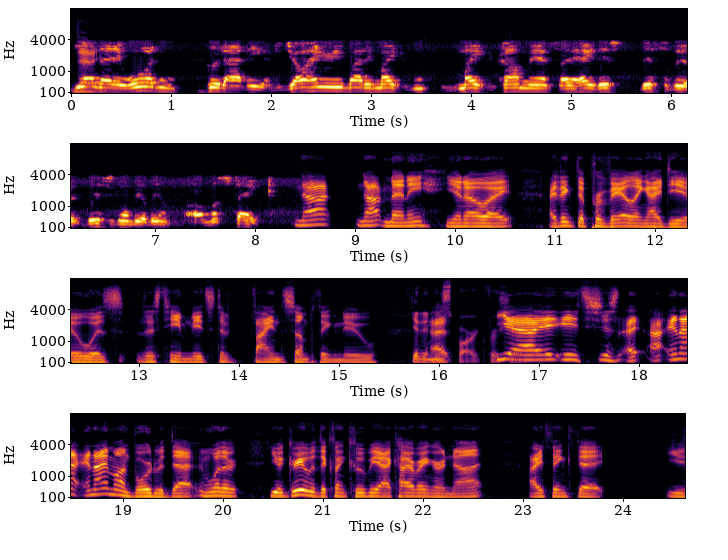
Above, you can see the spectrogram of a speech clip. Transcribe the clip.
Yeah, that it wasn't a good idea. Did y'all hear anybody make make a comment say, "Hey, this this will be this is going to be a, a mistake"? Not not many. You know, I I think the prevailing idea was this team needs to find something new. Get a new uh, spark for yeah, sure. Yeah, it, it's just I, I, and I and I'm on board with that. And whether you agree with the Klint Kubiak hiring or not, I think that you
